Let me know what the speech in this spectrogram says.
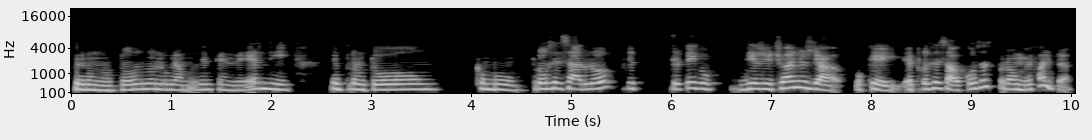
pero no todos lo logramos entender ni de pronto como procesarlo. Yo te digo, 18 años ya, ok, he procesado cosas, pero aún me falta.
